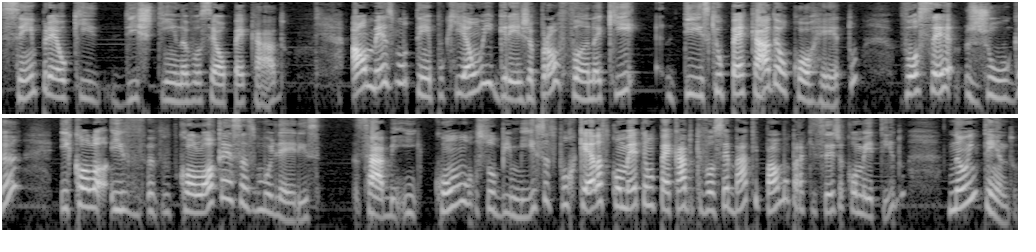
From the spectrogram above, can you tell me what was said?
sempre é o que destina você ao pecado, ao mesmo tempo que é uma igreja profana que diz que o pecado é o correto, você julga e, colo e coloca essas mulheres, sabe, como submissas porque elas cometem um pecado que você bate palma para que seja cometido. Não entendo.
